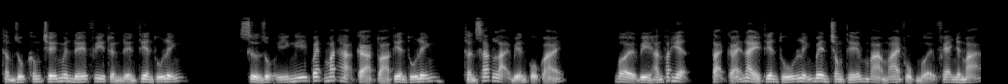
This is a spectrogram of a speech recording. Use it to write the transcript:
thẩm dục khống chế nguyên đế phi thuyền đến thiên thú lĩnh. Sử dụng ý nghĩ quét mắt hạ cả tòa thiên thú lĩnh, thần sắc lại biến cổ quái. Bởi vì hắn phát hiện, tại cái này thiên thú lĩnh bên trong thế mà mai phục mười phe nhân mã.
